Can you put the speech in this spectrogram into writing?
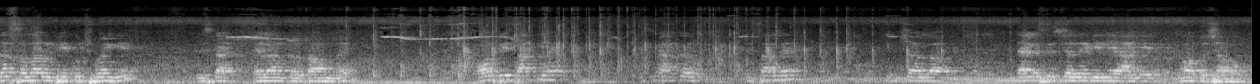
दस हज़ार रुपये कुछ होंगे इसका ऐलान करता हूँ मैं। और भी साथी हैं। इसमें आकर हिस्सा लें इंशाल्लाह डायलिसिस चलने के लिए आगे बहुत अच्छा होगा।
